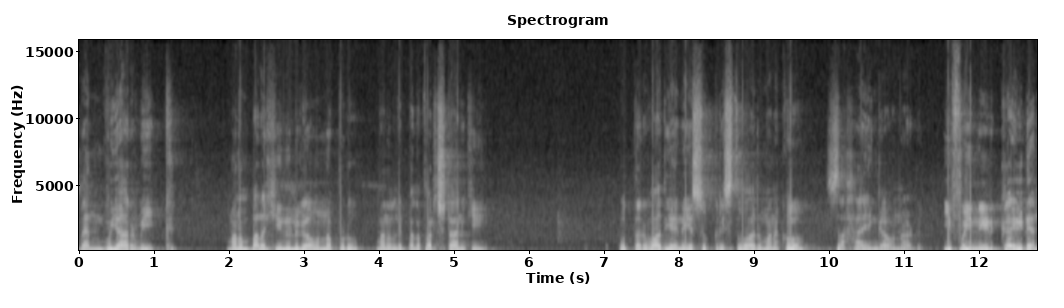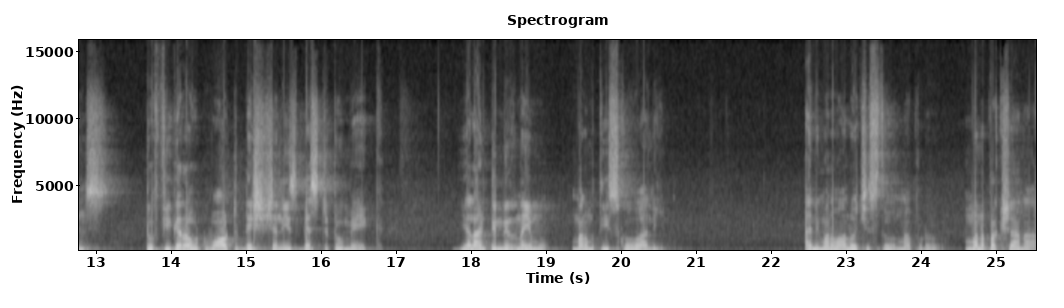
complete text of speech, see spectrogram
when we're weak మనం బలహీనులుగా ఉన్నప్పుడు మనల్ని బలపరచడానికి ఉత్తరవాది అయిన యేసుక్రీస్తు వారు మనకు సహాయంగా ఉన్నాడు. If we need guidance to figure out what decision is best to make ఎలాంటి నిర్ణయం మనం తీసుకోవాలి అని మనం ఆలోచిస్తూ ఉన్నప్పుడు మన పక్షాన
